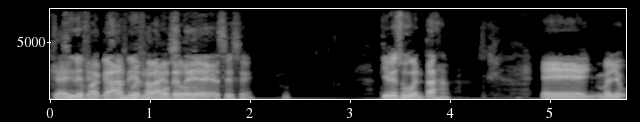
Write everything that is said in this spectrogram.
que- si de faca haciendo la gente te... Sí, sí. Tiene su ventaja. Eh, bueno, yo,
